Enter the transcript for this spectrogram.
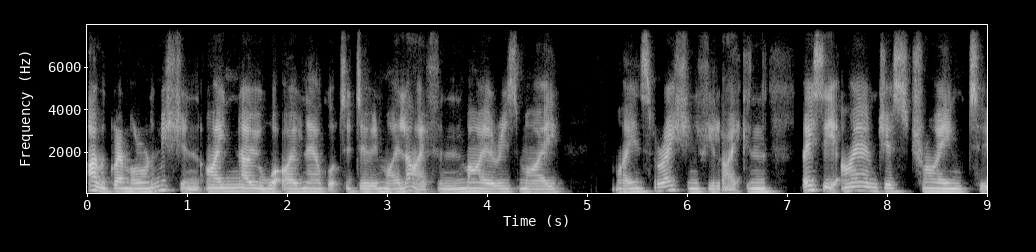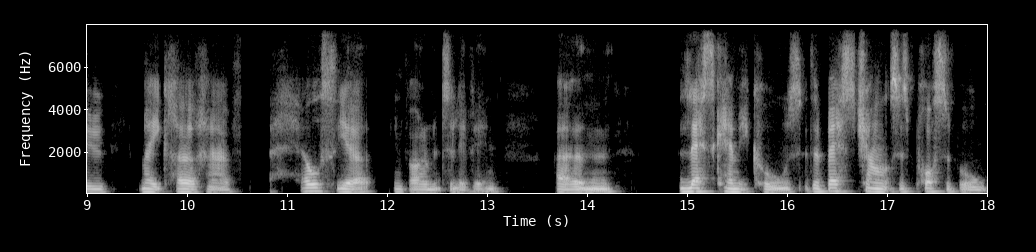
I'm a grandma on a mission. I know what I've now got to do in my life. And Maya is my my inspiration, if you like. And basically, I am just trying to make her have a healthier environment to live in, um, less chemicals, the best chances possible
